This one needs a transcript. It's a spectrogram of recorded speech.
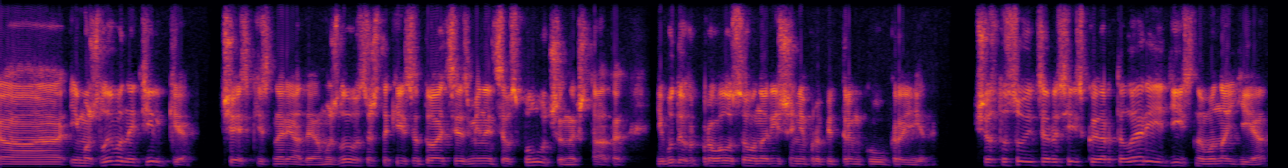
Е, і можливо не тільки чеські снаряди, а можливо, все ж таки ситуація зміниться в Сполучених Штатах і буде проголосовано рішення про підтримку України. Що стосується російської артилерії, дійсно вона є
